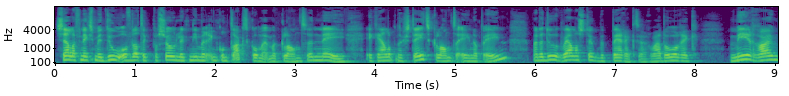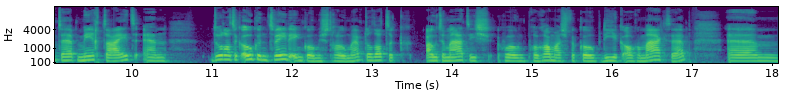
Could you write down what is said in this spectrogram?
zelf niks meer doe of dat ik persoonlijk niet meer in contact kom met mijn klanten? Nee, ik help nog steeds klanten één op één, maar dat doe ik wel een stuk beperkter, waardoor ik meer ruimte heb, meer tijd en doordat ik ook een tweede inkomensstroom heb, doordat ik automatisch gewoon programma's verkoop die ik al gemaakt heb, ehm,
